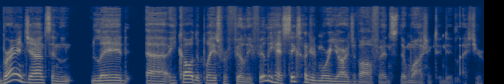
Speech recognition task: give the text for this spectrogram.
Brian Johnson led uh, he called the plays for Philly. Philly had 600 more yards of offense than Washington did last year.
